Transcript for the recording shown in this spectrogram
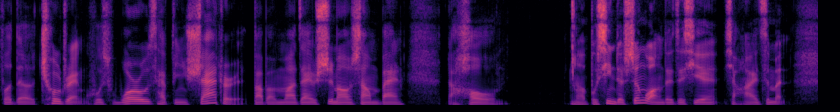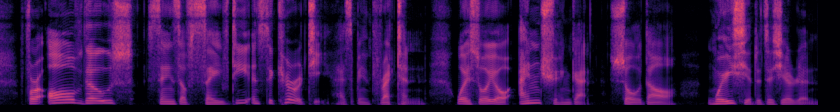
，for the children whose worlds have been shattered，爸爸妈妈在世贸上班，然后啊、不幸的身亡的这些小孩子们。For all those sense of safety and security has been threatened，为所有安全感受到威胁的这些人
